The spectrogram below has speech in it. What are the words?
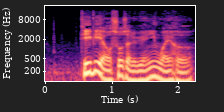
TVL 缩水的原因为何？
